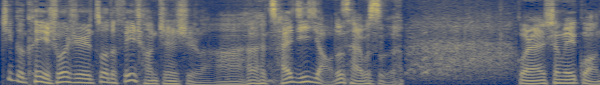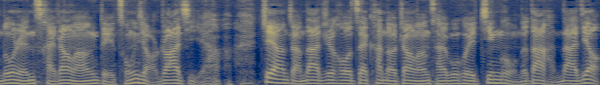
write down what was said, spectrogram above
这个可以说是做的非常真实了啊，踩几脚都踩不死。果然，身为广东人，踩蟑螂得从小抓起啊，这样长大之后再看到蟑螂才不会惊恐的大喊大叫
